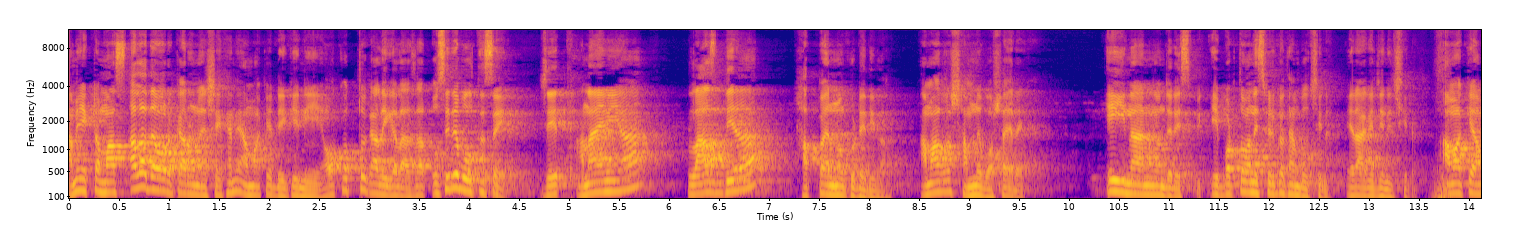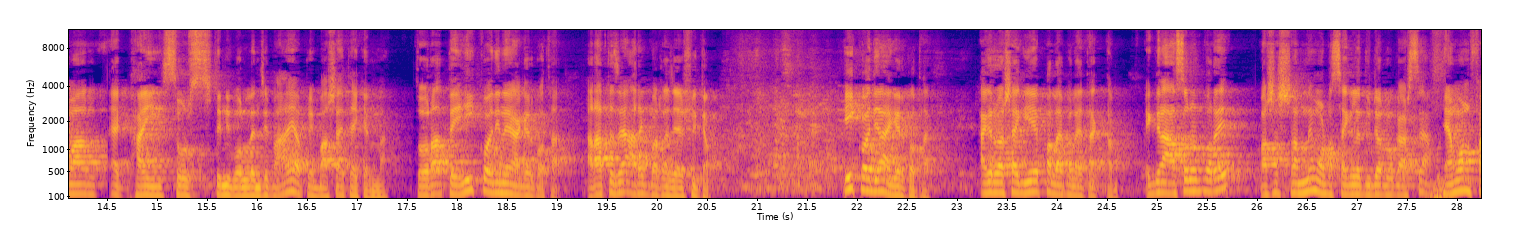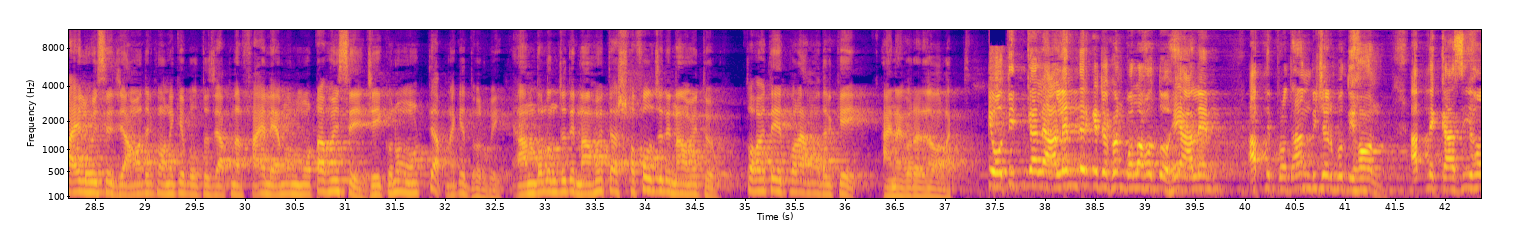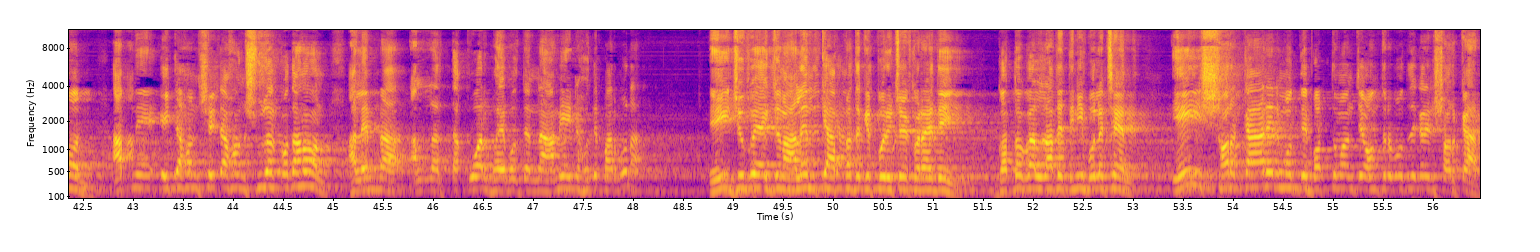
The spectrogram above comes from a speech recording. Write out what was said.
আমি একটা মাস আলা দেওয়ার কারণে সেখানে আমাকে ডেকে নিয়ে অকথ্য গালিগালাজ, আর ওসিরে বলতেছে যে থানায় নিয়া প্লাস দিয়া, হাত পায়ের নৌকটে দিবা, আমার সামনে বসায় রেখে। এই নারায়ণগঞ্জের এসপি এই বর্তমান এসপির কথা আমি বলছি না, এর আগে যিনি ছিলেন। আমাকে আমার এক ভাই সোর্স তিনি বললেন যে, ভাই, আপনি বাসায় থাকেন না। তো রাতে, এই কয়দিনের আগের কথা রাতে যায় আরেক বাসায় যায় শুইতাম। এই কয়দিন আগের কথা। আগের বাসায় গিয়ে পালায় পালায় থাকতাম। একদিন আসরের পরে বাসার সামনে মোটরসাইকেলে দুইটা লোক আসছে। এমন ফাইল হয়েছে যে আমাদেরকে অনেকে বলতো যে আপনার ফাইল এমন মোটা হয়েছে যে কোনো মুহূর্তে আপনাকে ধরবে আন্দোলন যদি না হইতো আর সফল যদি না হইতো, তো হয়তো এরপরে আমাদেরকে আয়না করে দেওয়া লাগতো। অতীতকালে আলেমদেরকে যখন বলা হতো, হে আলেম, আপনি প্রধান বিচারপতি হন, আপনি কাজী হন, আপনি এটা হন সেটা হন, সুরার প্রধান হন। আলেমরা আল্লাহর তাকুয়ার ভয়ে বলতেন, না, আমি এটা হতে পারব না। এই যুগে একজন আলেমকে আপনাদেরকে পরিচয় করায় দেই। গতকাল রাতে তিনি বলেছেন এই সরকারের মধ্যে বর্তমান যে অন্তর্বর্তীকালীন সরকার,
